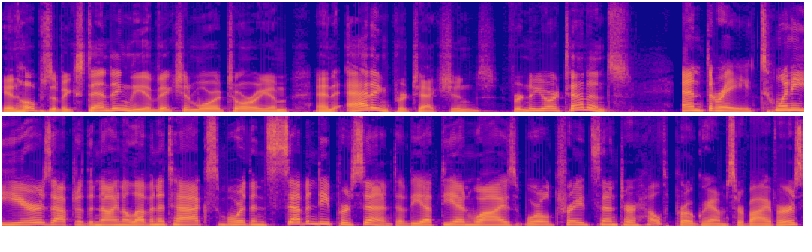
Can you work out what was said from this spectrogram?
in hopes of extending the eviction moratorium and adding protections for New York tenants. And three, 20 years after the 9 11 attacks, more than 70% of the FDNY's World Trade Center health program survivors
